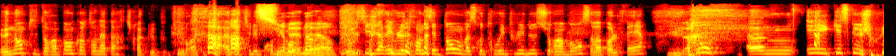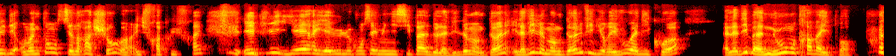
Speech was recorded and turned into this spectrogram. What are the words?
Euh, non, tu n'auras pas encore ton appart. Je crois que tu auras à partir du 1er octobre. Donc, si j'arrive le 30 septembre, on va se retrouver tous les deux sur un banc. Ça ne va pas le faire. Donc, euh, et qu'est-ce que je voulais dire? En même temps, on se tiendra chaud. Hein, il fera plus frais. Et puis, hier, il y a eu le conseil municipal de la ville de Moncton. Et la ville de Moncton, figurez-vous, a dit quoi? Elle a dit, bah, nous, on travaille pas.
